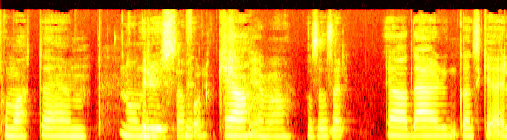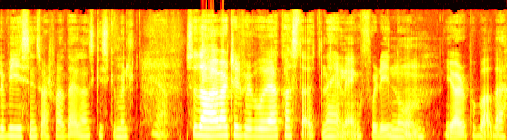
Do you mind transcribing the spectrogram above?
på en måte um, Noen rusa folk ja. hjemme hos seg selv. Ja, det er ganske Eller vi syns i hvert fall at det er ganske skummelt. Ja. Så det har jo vært tilfeller hvor vi har kasta ut en hel gjeng fordi noen gjør det på badet.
